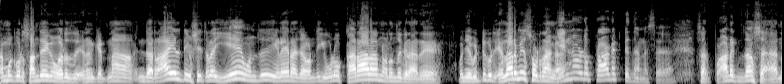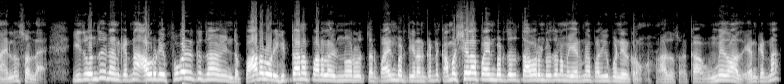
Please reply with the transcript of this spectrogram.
நமக்கு ஒரு சந்தேகம் வருது. என்னன்னு கேட்டால் இந்த ராயல்ட்டி விஷயத்தில் ஏன் வந்து இளையராஜா வந்து இவ்வளோ கராராக நடந்துக்கிறாரு? கொஞ்சம் விட்டு கொடுத்து எல்லாருமே சொல்கிறாங்க என்னோட ப்ராடக்ட் தானே சார் சார் ப்ராடக்ட் தான் சார் நான் இல்லைன்னு சொல்ல இது வந்து நான் கேட்டால் அவருடைய புகழுக்கு தான் இந்த பாடல் ஒரு ஹிட்டான பாடலை இன்னொருத்தர் பயன்படுத்திக்கிறான்னு கேட்டால் கமர்ஷியலாக பயன்படுத்துறது தவறுன்றதை நம்ம ஏற்கனவே பதிவு பண்ணியிருக்கிறோம். அது உண்மைதான் அது. ஏன்னு கேட்டால்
